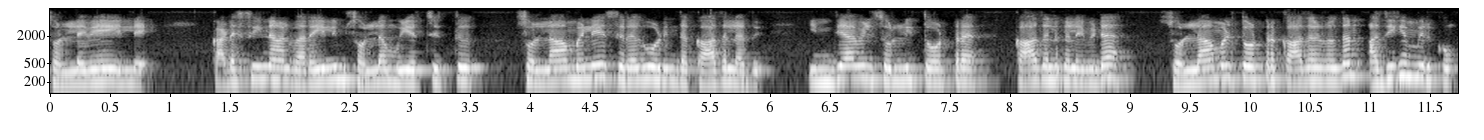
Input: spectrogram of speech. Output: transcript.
சொல்லவே இல்லை. கடைசி நாள் வரையிலும் சொல்ல முயற்சித்து சொல்லாமலே சிறகு ஒடிந்த காதல் அது. இந்தியாவில் சொல்லி தோற்ற காதல்களை விட சொல்லாமல் தோற்ற காதல்கள் தான் அதிகம் இருக்கும்.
